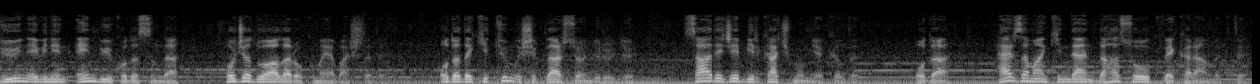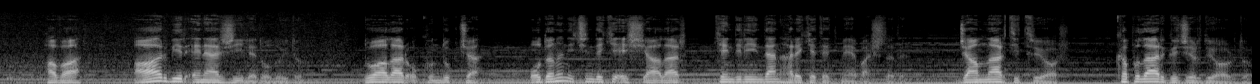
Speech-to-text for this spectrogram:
düğün evinin en büyük odasında hoca dualar okumaya başladı. Odadaki tüm ışıklar söndürüldü. Sadece birkaç mum yakıldı. Oda her zamankinden daha soğuk ve karanlıktı. Hava ağır bir enerjiyle doluydu. Dualar okundukça odanın içindeki eşyalar kendiliğinden hareket etmeye başladı. Camlar titriyor, kapılar gıcırdıyordu.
